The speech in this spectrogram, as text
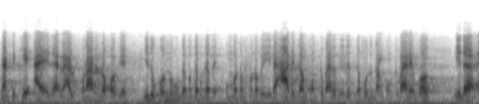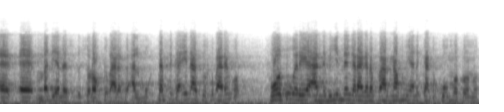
katte ke aye ga ral qur'an no ko ke? Ido ko no gaba gaba gaba umma to fono be ida ade gam kon kibare ko ida samud gam kon kibare ko ida e madiana soron kibare ko al mu'tafika ida su kibare ko fo su wari annabi yimme ngara ga far na ko yani katte ko umma to no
